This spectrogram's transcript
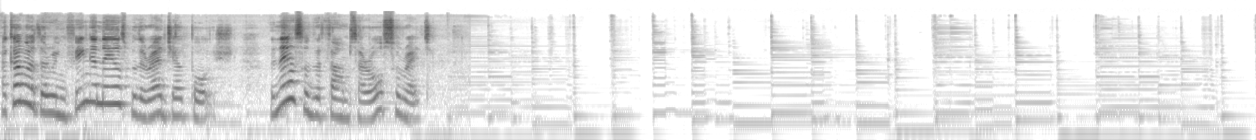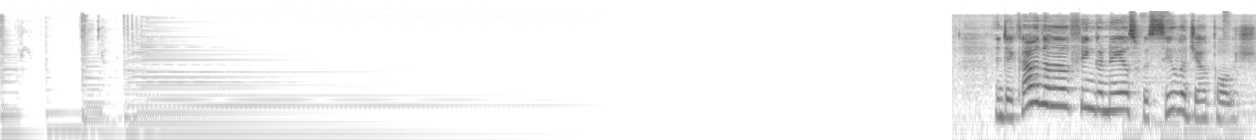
I cover the ring fingernails with a red gel polish. The nails on the thumbs are also red. And I cover the little fingernails with silver gel polish.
